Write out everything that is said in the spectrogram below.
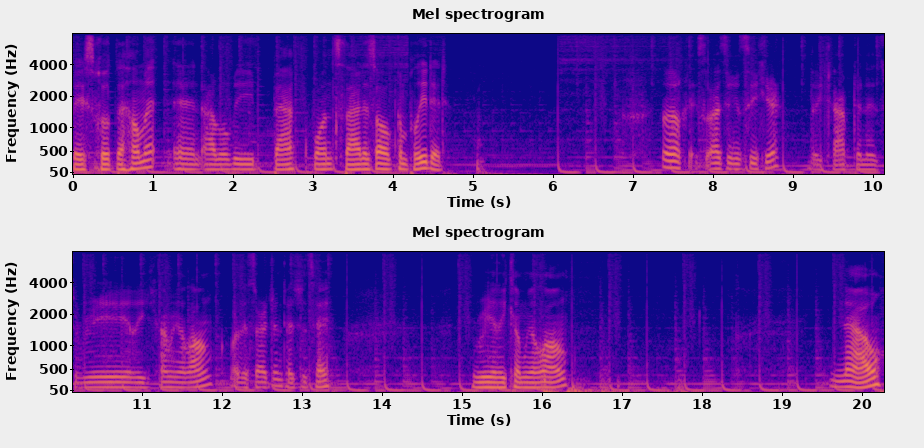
base coat the helmet and I will be back once that is all completed. Okay, so as you can see here, the captain is really coming along, or the sergeant I should say, really coming along. Now,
